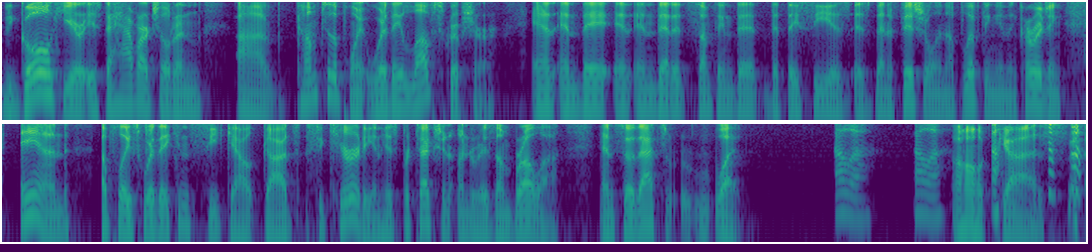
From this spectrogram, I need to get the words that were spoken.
The goal here is to have our children uh, come to the point where they love scripture and and they and, and that it's something that that they see as as beneficial and uplifting and encouraging and a place where they can seek out God's security and his protection under his umbrella. And so that's what ella ella Oh gosh.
